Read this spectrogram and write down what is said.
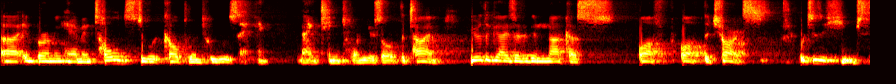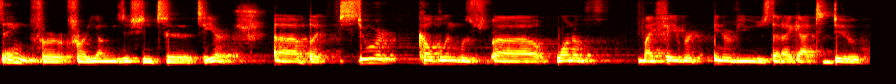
uh, in Birmingham, and told Stewart Copeland, who was I think 19, 20 years old at the time, "You're the guys that are going to knock us off off the charts." Which is a huge thing for, for a young musician to, to hear. Uh, but Stewart Copeland was uh, one of my favorite interviews that I got to do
